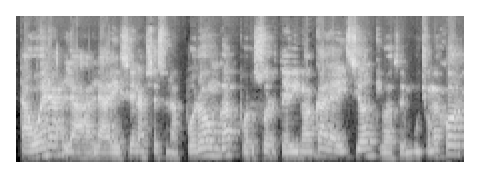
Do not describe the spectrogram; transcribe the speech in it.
está buena. La, la edición allá es una poronga. Por suerte vino acá la edición que va a ser mucho mejor.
